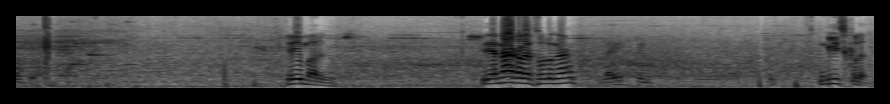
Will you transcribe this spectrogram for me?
ஓகே. இதையும் பாருங்க. இது என்ன கலர் சொல்லுங்கள் லைட் பிங்க் இங்கிலீஷ் கலர்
